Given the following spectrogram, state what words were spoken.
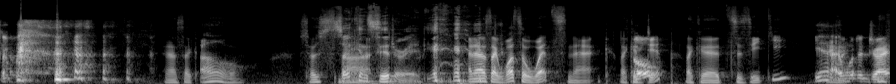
and I was like, oh, so so considerate. and I was like, what's a wet snack? Like a Oh. dip? Like a tzatziki? Yeah, and would a dry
